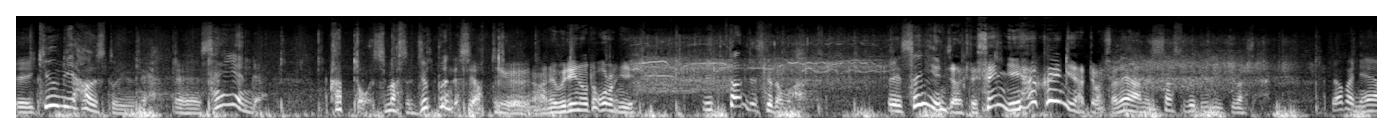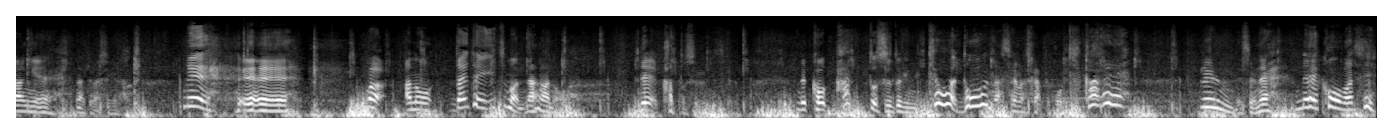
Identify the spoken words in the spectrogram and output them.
えー、キュービーハウスというね、えー、1000円でカットします。10分ですよっていうのがね売りのところに行ったんですけどもえー、1000円じゃなくて1200円になってましたね。あの久しぶりに行きました。やっぱり値上げになってましたけど。で、えー、まああの大体いつもは長野でカットするんですけど。でこうカットする時に今日はどうなさいますかってこう聞かれれるんですよね。でこう私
